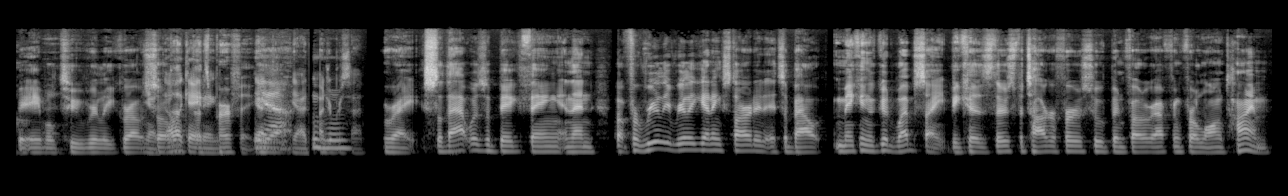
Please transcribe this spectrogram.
be able to really grow. Yeah, so delegate. That's perfect. yeah, Yeah. yeah, Mhm. hundred percent. Right. So that was a big thing. And then, but for really, really getting started, it's about making a good website because there's photographers who've been photographing for a long time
